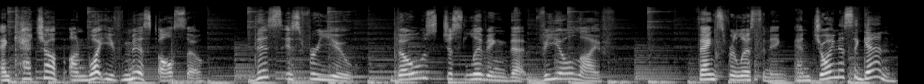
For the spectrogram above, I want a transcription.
and catch up on what you've missed also. This is for you, those just living that VO life. Thanks for listening and join us again.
